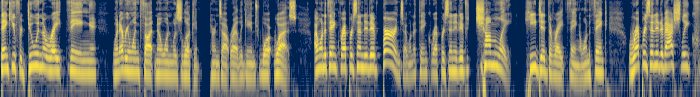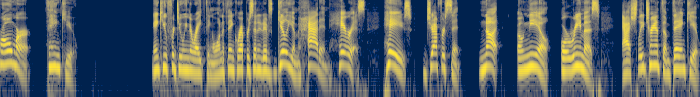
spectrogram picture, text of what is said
Thank you for doing the right thing when everyone thought no one was looking. Turns out Riley Gaines was. I want to thank Representative Burns. I want to thank Representative Chumley. He did the right thing. I want to thank Representative Ashley Cromer. Thank you. Thank you for doing the right thing. I want to thank Representatives Gilliam, Haddon, Harris, Hayes, Jefferson, Nutt, O'Neill, Oremus, Ashley Trantham, thank you.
